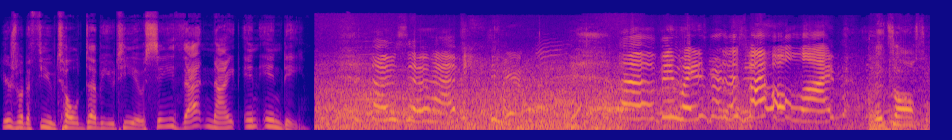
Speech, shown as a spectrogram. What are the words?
Here's what a few told WTOC that night in Indy. I'm so happy. Uh, I've been waiting for this my whole life. It's awesome.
